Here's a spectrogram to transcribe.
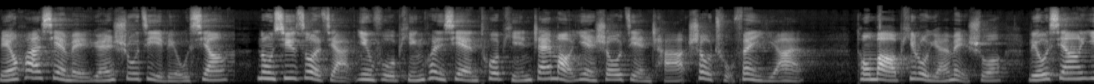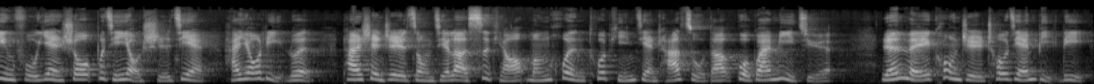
莲花县委原书记刘湘弄虚作假应付贫困县脱贫摘帽验收检查受处分一案，通报披露原委说，刘湘应付验收不仅有实践，还有理论。他甚至总结了四条蒙混脱贫检查组的过关秘诀：人为控制抽检比例，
